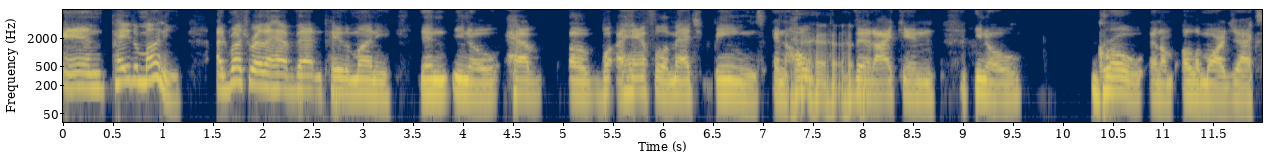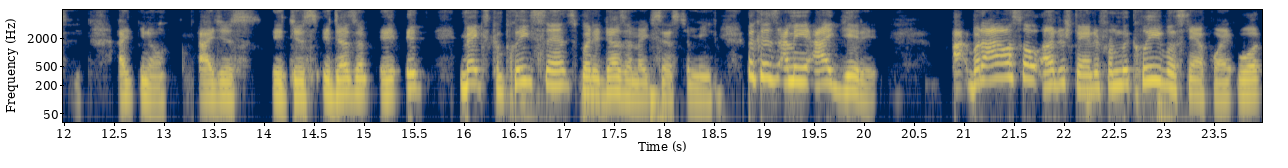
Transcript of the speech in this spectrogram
and pay the money. I'd much rather have that and pay the money than you know have a, a handful of magic beans and hope that I can you know grow in a, a Lamar Jackson. I you know I just it just it doesn't it, it makes complete sense, but it doesn't make sense to me because I mean I get it. I, but I also understand it from the Cleveland standpoint. What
